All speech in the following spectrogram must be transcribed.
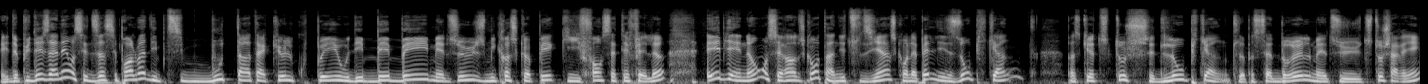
Et depuis des années, on s'est dit, ah, c'est probablement des petits bouts de tentacules coupés ou des bébés méduses microscopiques qui font cet effet-là. Eh bien non, on s'est rendu compte en étudiant ce qu'on appelle les eaux piquantes, parce que tu touches, c'est de l'eau piquante, là, parce que ça te brûle, mais tu, tu touches à rien.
